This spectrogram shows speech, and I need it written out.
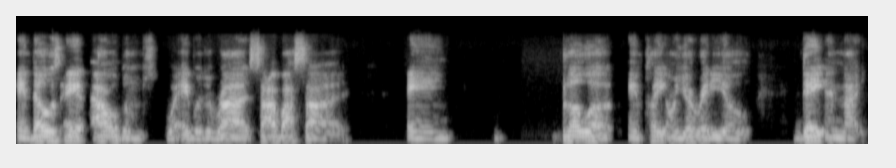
And those eight albums were able to ride side by side and blow up and play on your radio day and night.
